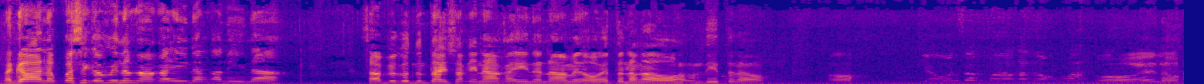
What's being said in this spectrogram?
Naghahanap kasi kami ng kakainan kanina. Sabi ko doon tayo sa kinakainan namin. Oh, ito na nga oh. Nandito na oh. Oh. Yo, what's up mga kanokma? Oh, ayun oh.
